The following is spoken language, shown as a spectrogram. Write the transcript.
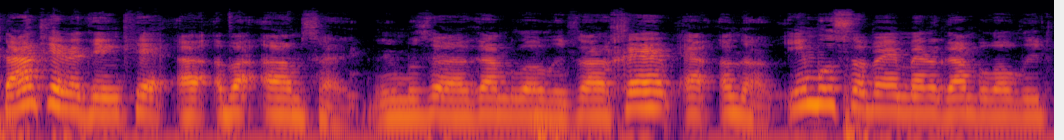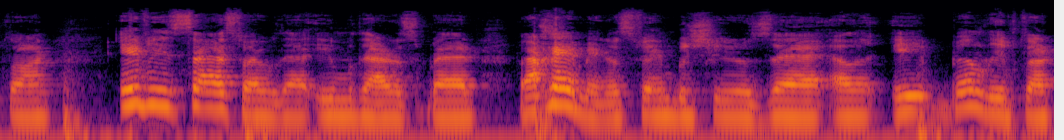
That kind of thing. I'm sorry. Imus was uh, gam below leaf Uh, oh, no, imus avei menu gam below leaf on. If he's satisfied with that, without a spread, Vachem menu sfeim b'shir zeh below leaf thorn.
